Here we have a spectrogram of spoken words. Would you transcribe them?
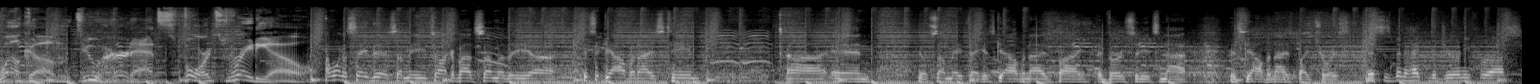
Welcome to Hurrdat Sports Radio. I want to say this. I mean, you talk about some of the. Uh, it's a galvanized team, uh, and you know some may think it's galvanized by adversity. It's not. It's galvanized by choice. This has been a heck of a journey for us,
